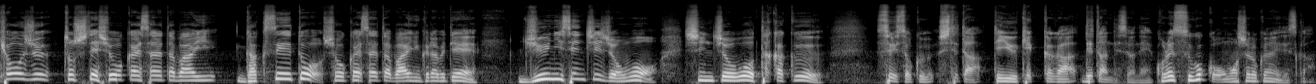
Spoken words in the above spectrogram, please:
教授として紹介された場合学生と紹介された場合に比べて12センチ以上も身長を高く推測してたっていう結果が出たんですよね。これすごく面白くないですか？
